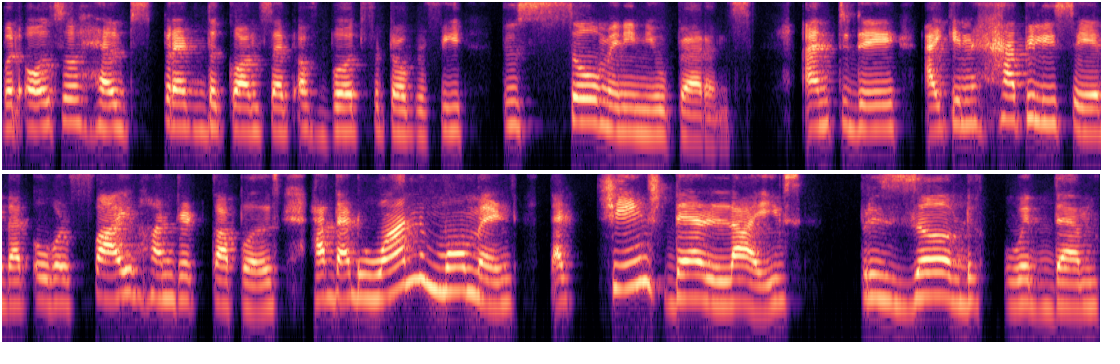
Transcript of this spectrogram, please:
but also helped spread the concept of birth photography to so many new parents. And today, I can happily say that over 500 couples have that one moment that changed their lives preserved with them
